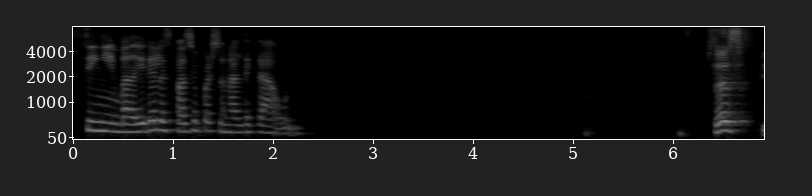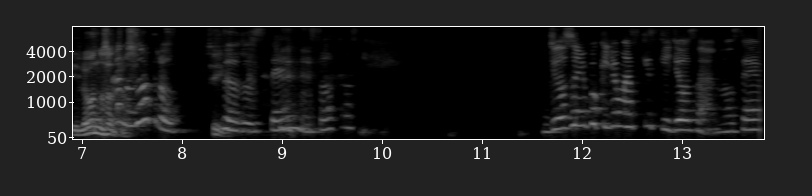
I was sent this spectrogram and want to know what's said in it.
sin invadir el espacio personal de cada uno. Ustedes y luego nosotros. nosotros. Sí. Ustedes, nosotros. Yo soy un poquillo más quisquillosa, no sé,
